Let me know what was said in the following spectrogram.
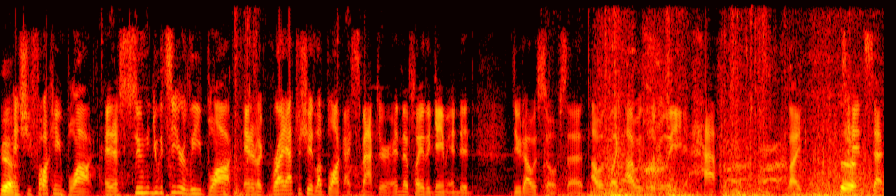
Yeah. And she fucking blocked. And as soon you could see her leave block, and like right after she had left block, I smacked her, and the play of the game ended. Dude, I was so upset. I was like, I was literally half, like, The- ten sec,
